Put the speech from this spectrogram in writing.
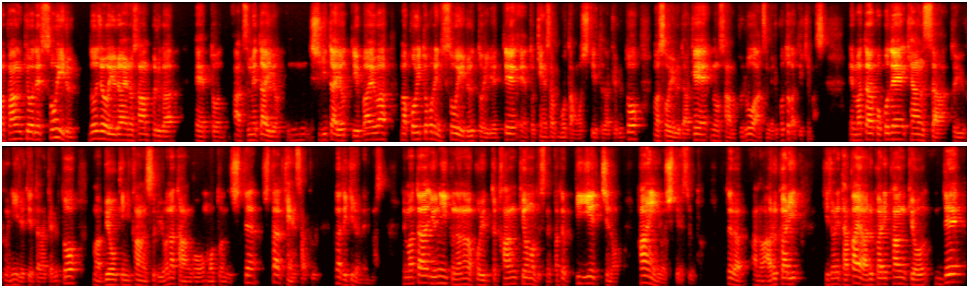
まあ、環境で soil、土壌由来のサンプルがえっと、集めたいよ、知りたいよっていう場合は、まあ、こういうところにソイルと入れて、えっと、検索ボタンを押していただけると、まあ、ソイルだけのサンプルを集めることができます。でまた、ここでキャンサーというふうに入れていただけると、まあ、病気に関するような単語を元にしてした検索ができるようになります。でまた、ユニークなのはこういった環境のですね、例えば pH の範囲を指定すると。例えば、あのアルカリ、非常に高いアルカリ環境で、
